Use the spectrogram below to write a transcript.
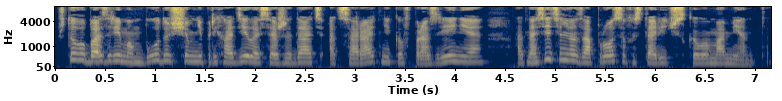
что в обозримом будущем не приходилось ожидать от соратников прозрения относительно запросов исторического момента,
